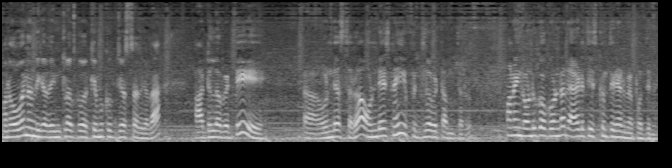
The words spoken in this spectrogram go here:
మన ఓవెన్ ఉంది కదా ఇంట్లో కిమ్ కుక్ చేస్తుంది కదా వాటిల్లో పెట్టి వండేస్తారు. ఆ వండేసినవి ఫ్రిడ్జ్లో పెట్టి అమ్ముతారు. మనం ఇంక వండుకోకుండా డాడీ తీసుకుని తినేయడమే పొద్దున్నే.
